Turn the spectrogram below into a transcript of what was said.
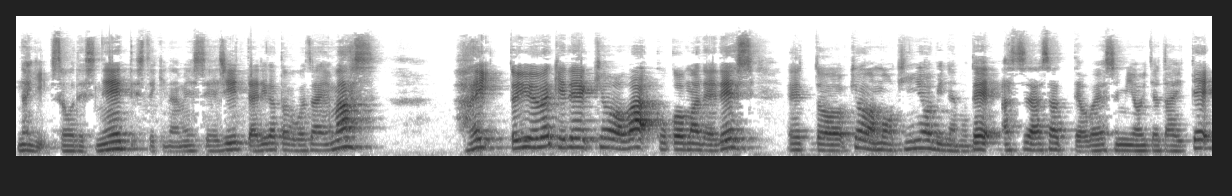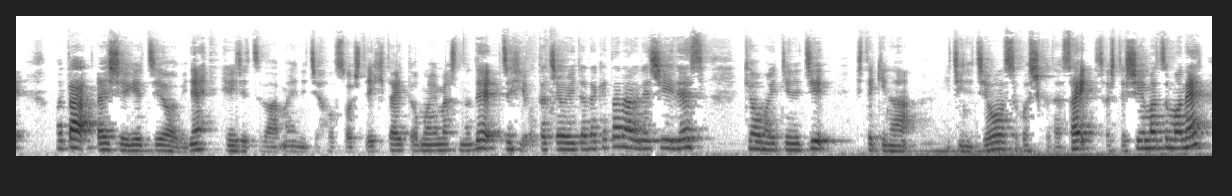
なぎ、そうですね。って素敵なメッセージってありがとうございます。はい。というわけで今日はここまでです。えっと、今日はもう金曜日なので、明日、明後日お休みをいただいて、また来週月曜日ね、平日は毎日放送していきたいと思いますので、ぜひお立ち寄りいただけたら嬉しいです。今日も一日素敵な一日をお過ごしください。そして週末もね、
